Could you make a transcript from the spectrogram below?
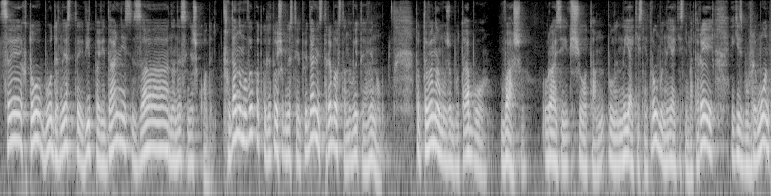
це хто буде нести відповідальність за нанесення шкоди. В даному випадку, для того, щоб нести відповідальність, треба встановити вину. Тобто вина може бути або ваша, у разі, якщо там були неякісні труби, неякісні батареї, якийсь був ремонт,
